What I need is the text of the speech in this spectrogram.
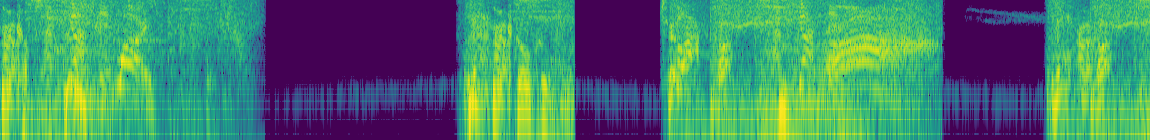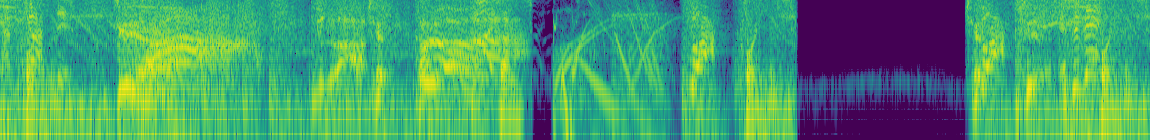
Here it comes. I've got this! Why? Here, Goku. I've got this! I've got this! Time's pointless. This is it! Pointless.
